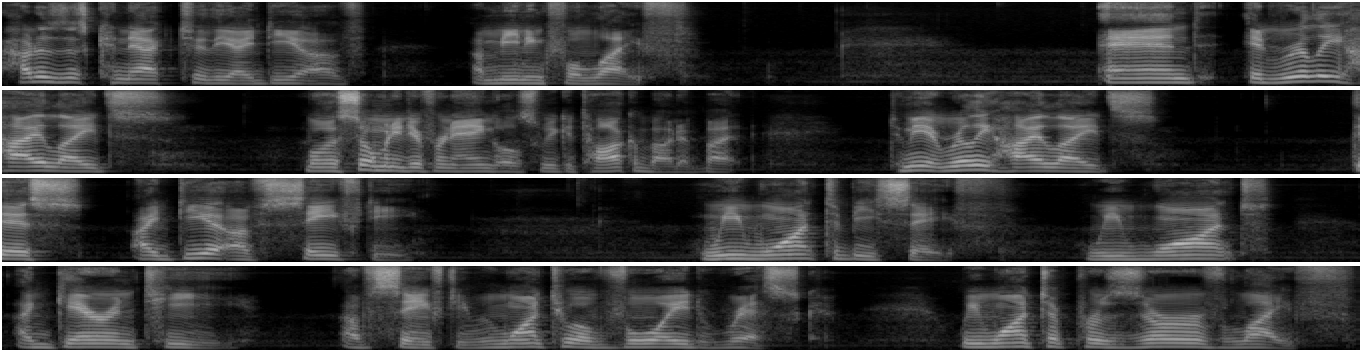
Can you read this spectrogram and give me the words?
how does this connect to the idea of a meaningful life? And it really highlights, well, there's so many different angles we could talk about it, but to me, it really highlights this idea of safety. We want to be safe. We want a guarantee of safety. We want to avoid risk. We want to preserve life.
